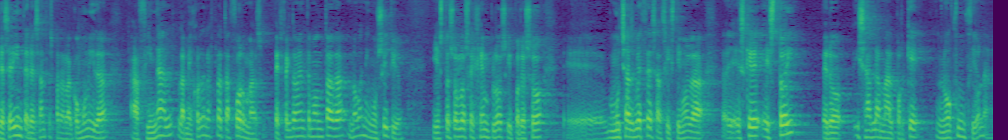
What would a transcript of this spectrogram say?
de ser interesantes para la comunidad, al final la mejor de las plataformas perfectamente montada no va a ningún sitio. Y estos son los ejemplos y por eso eh, muchas veces asistimos a... Eh, es que estoy, pero... y se habla mal. ¿Por qué? No funciona.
